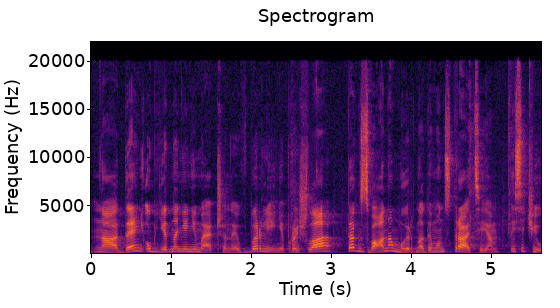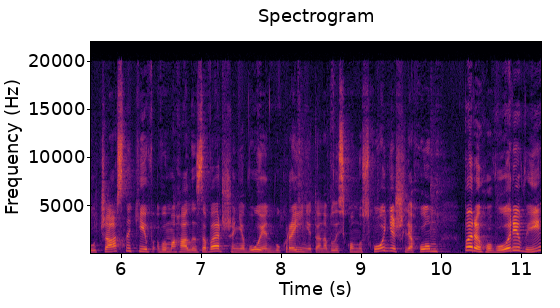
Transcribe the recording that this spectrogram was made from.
на день об'єднання Німеччини в Берліні пройшла так звана мирна демонстрація. Тисячі учасників вимагали завершення воєн в Україні та на Близькому Сході шляхом переговорів і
